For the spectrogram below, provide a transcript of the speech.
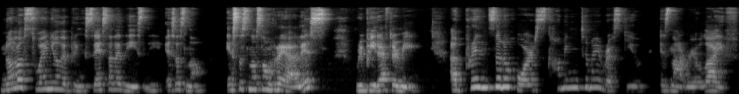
No los sueños de princesa de Disney. Esos no. Esos no son reales. Repeat after me. A prince on a horse coming to my rescue is not real life.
